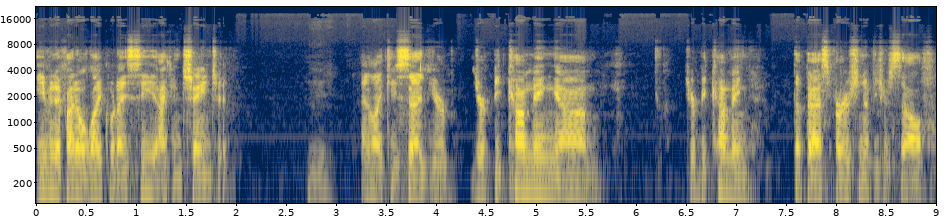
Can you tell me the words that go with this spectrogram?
even if I don't like what I see, I can change it. Hmm. And like you said, you're you're becoming um, you're becoming the best version of yourself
